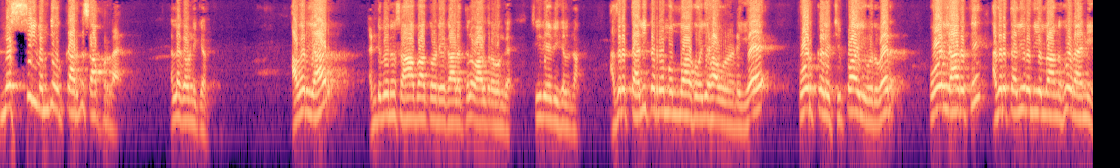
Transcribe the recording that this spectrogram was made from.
மெஸ்ஸில் வந்து உட்கார்ந்து சாப்பிடுறார். நல்லா கவனிக்க. அவர் யார்? ரெண்டு பேரும் சஹாபாக்களுடைய காலத்துல வாழ்றவங்க ஸ்ரீதேவிகள் தான் ஹசரத் அலி கர்ரமுல்லாஹு வஜஹாவுடைய போர்க்கள சிப்பாய் ஒருவர் போர் யாருக்கு? அதற்கு அலிரதி ரலி ஒரு அணி.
